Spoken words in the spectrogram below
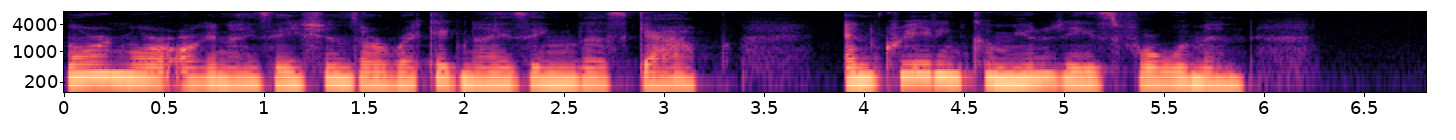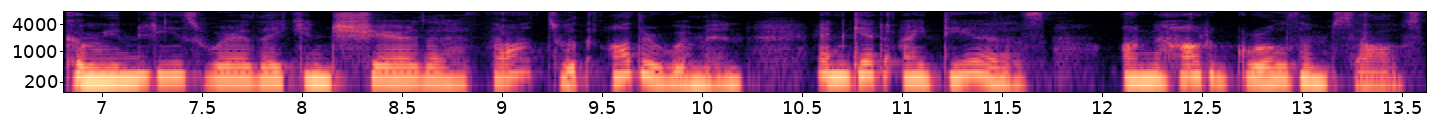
More and more organizations are recognizing this gap and creating communities for women communities where they can share their thoughts with other women and get ideas on how to grow themselves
